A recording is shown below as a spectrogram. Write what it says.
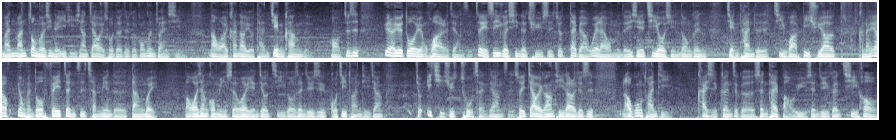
蛮蛮综合性的议题，像嘉伟说的这个公正转型，那我还看到有谈健康的，哦，就是越来越多元化了这样子，这也是一个新的趋势，就代表未来我们的一些气候行动跟减碳的计划，必须要可能要用很多非政治层面的单位，包括像公民社会研究机构，甚至是国际团体这样，就一起去促成这样子。所以嘉伟刚刚提到的，就是劳工团体开始跟这个生态保育，甚至于跟气候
